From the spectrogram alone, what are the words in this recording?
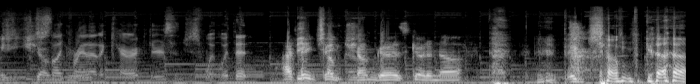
You, you just like ran out of characters and just went with it. I Big think Big Chungus. Chunga is good enough. Big Chumga.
